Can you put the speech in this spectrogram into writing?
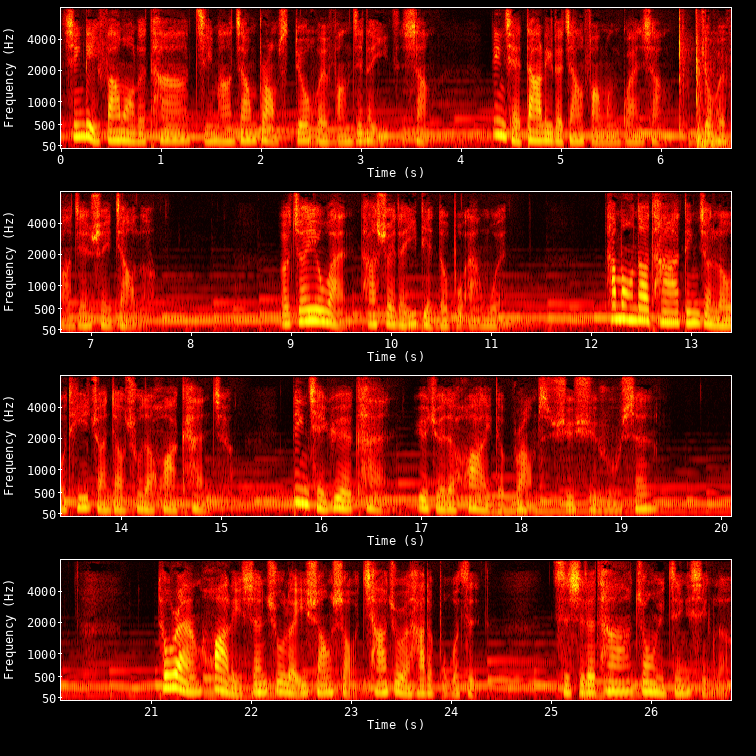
心里发毛的他急忙将 Brahms 丢回房间的椅子上，并且大力的将房门关上，就回房间睡觉了。而这一晚，他睡得一点都不安稳。他梦到他盯着楼梯转角处的画看着，并且越看越觉得画里的 Brahms 栩栩如生。突然，画里伸出了一双手，掐住了他的脖子。此时的他终于惊醒了。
